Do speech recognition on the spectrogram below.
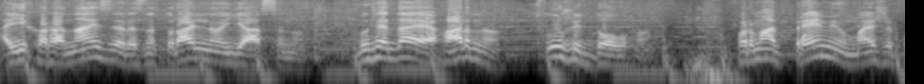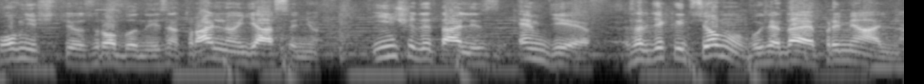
а їх органайзери з натурального ясену. Виглядає гарно, служить довго. Формат преміум майже повністю зроблений з натурального ясеню. Інші деталі з MDF. Завдяки цьому виглядає преміально.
